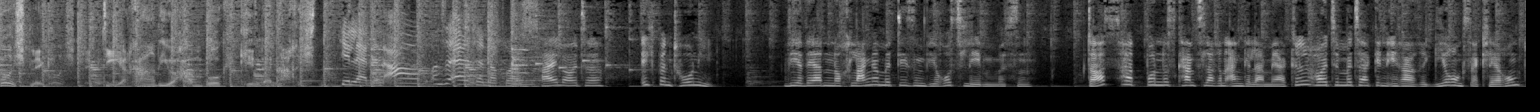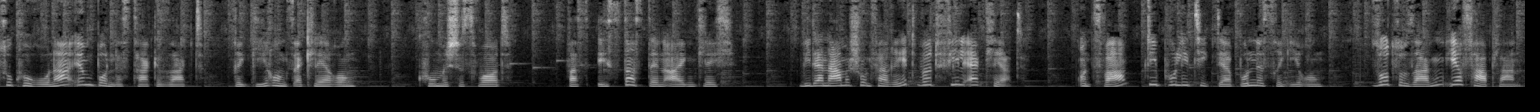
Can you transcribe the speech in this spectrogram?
Durchblick. Die Radio Hamburg Kindernachrichten. Hier lernen auch unsere Eltern noch was. Hi Leute, ich bin Toni. Wir werden noch lange mit diesem Virus leben müssen. Das hat Bundeskanzlerin Angela Merkel heute Mittag in ihrer Regierungserklärung zu Corona im Bundestag gesagt. Regierungserklärung. Komisches Wort. Was ist das denn eigentlich? Wie der Name schon verrät, wird viel erklärt. Und zwar die Politik der Bundesregierung. Sozusagen ihr Fahrplan.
